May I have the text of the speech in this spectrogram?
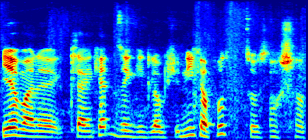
Hier, meine kleinen Kettensägen gehen, glaube ich, nie kaputt, so wie es ausschaut.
